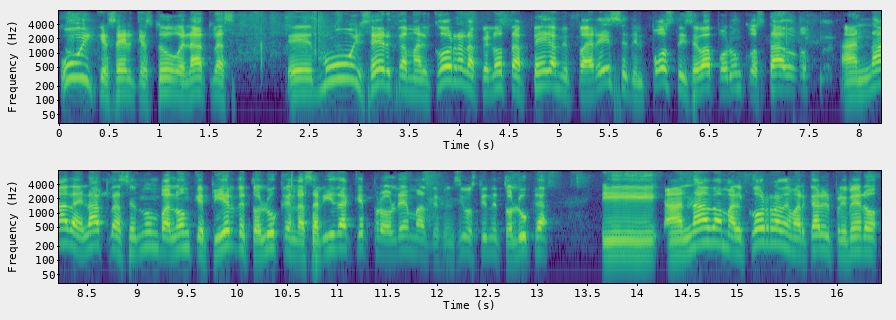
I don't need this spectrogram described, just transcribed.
Uy, qué cerca estuvo el Atlas eh, muy cerca, Malcorra, la pelota pega, me parece, del poste y se va por un costado. A nada el Atlas en un balón que pierde Toluca en la salida. ¿Qué problemas defensivos tiene Toluca? Y a nada Malcorra de marcar el primero.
